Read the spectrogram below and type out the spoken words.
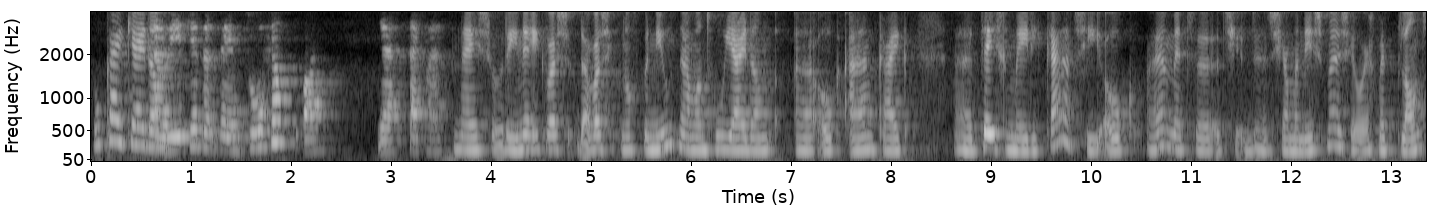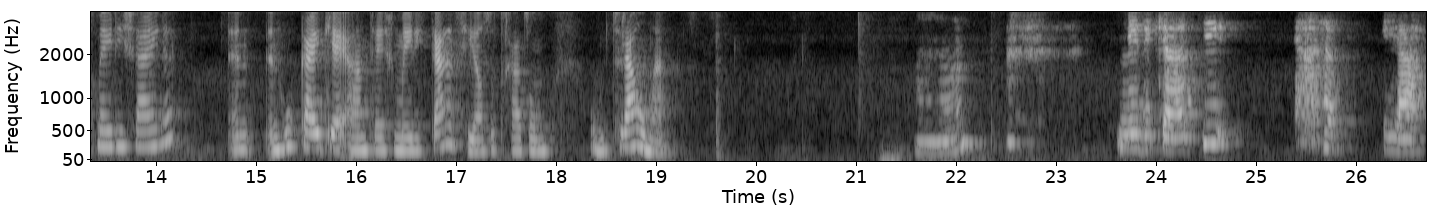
Hoe kijk jij dan? En weet je, er zijn zoveel planten. Ja, zeg maar. Nee, sorry. Nee, ik was, daar was ik nog benieuwd naar. Want hoe jij dan uh, ook aankijkt uh, tegen medicatie. Ook hè, met uh, het de shamanisme is heel erg met plantmedicijnen. En, en hoe kijk jij aan tegen medicatie als het gaat om, om trauma? Mm -hmm. Medicatie, ja,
